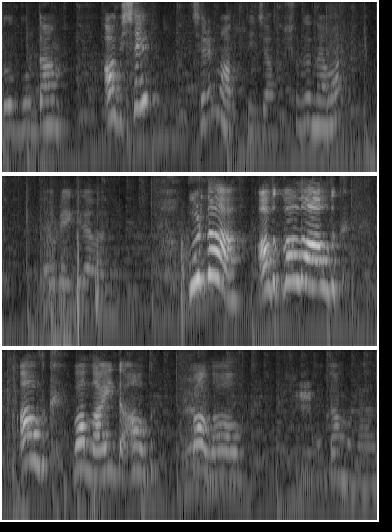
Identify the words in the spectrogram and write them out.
Bu- Buradan... Aa bir şey. İçeri mi atlayacağım? Şurada ne var? E, Oraya gidemedim. Burada. Aldık vallahi aldık. Aldık. Vallahi de aldık. Vallahi aldık. Evde ama galiba.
